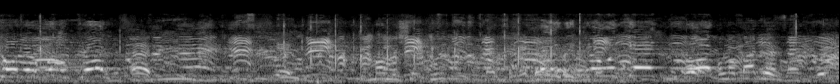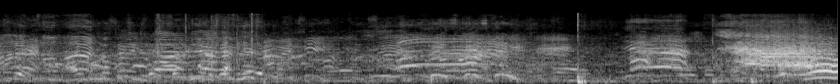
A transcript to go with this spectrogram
Connor, well done! There we go again! Come on! Oh!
